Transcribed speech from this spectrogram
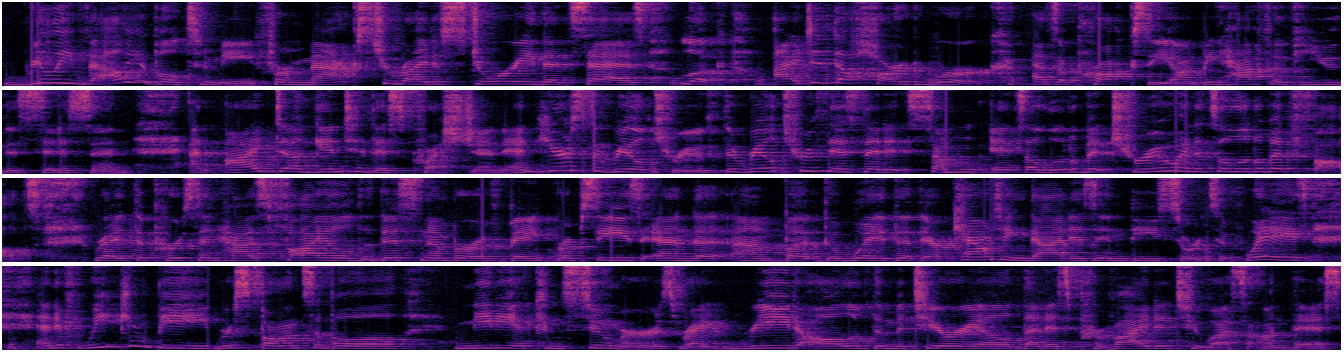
Really valuable to me for Max to write a story that says, "Look, I did the hard work as a proxy on behalf of you, the citizen, and I dug into this question. And here's the real truth: the real truth is that it's some it's a little bit true and it's a little bit false. Right? The person has filed this number of bankruptcies, and the, um, but the way that they're counting that is in these sorts of ways. And if we can be responsible media consumers, right, read all of the material that is provided to us on this,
